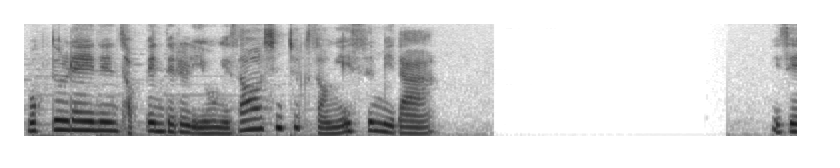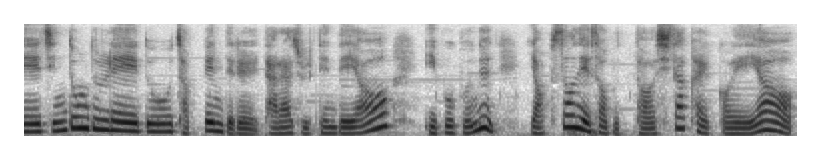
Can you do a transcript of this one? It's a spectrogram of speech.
목둘레에는 젖밴드를 이용해서 신축성이 있습니다. 이제 진동둘레에도 젖밴드를 달아줄 텐데요. 이 부분은 옆선에서부터 시작할 거예요.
